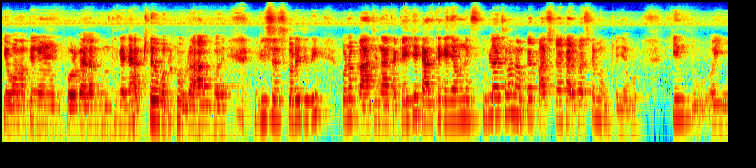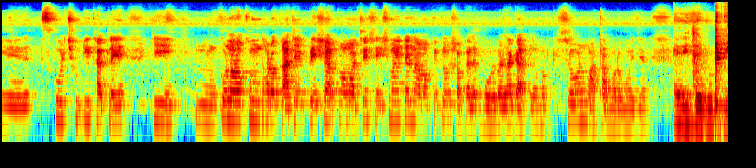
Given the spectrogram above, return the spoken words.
কেউ আমাকে ভোরবেলা ঘুম থেকে ডাকলে আমার খুব রাগ হয়। বিশেষ করে যদি কোনো কাজ না থাকে, এই যে কাল থেকে যেমন স্কুল আছে মানে ওকে পাঁচটা, সাড়ে পাঁচটা আমি উঠে যাব। কিন্তু ওই স্কুল ছুটি থাকলে কি কোনো রকম ধরো কাজের প্রেশার কম আছে সেই সময়টা না আমাকে কেউ সকালে ভোরবেলা ডাকলে আমার ভীষণ মাথা গরম হয়ে যায়। এই যে রুটি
